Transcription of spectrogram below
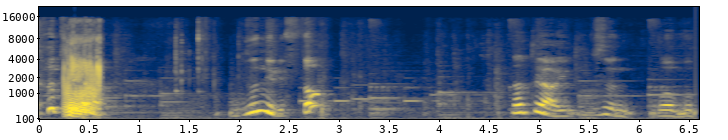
타투야. 무슨 일 있어? 나트야 이 무슨 뭐 뭐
